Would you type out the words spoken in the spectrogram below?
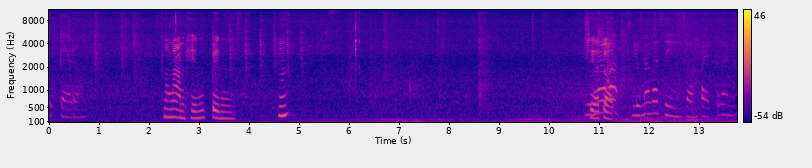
ตุ๊กแกร้องน้องน้ำเห็นเป็นหึเสียจอด หรือแม่ว่าสี่สองแปดก็ได้นะ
